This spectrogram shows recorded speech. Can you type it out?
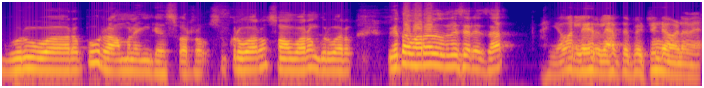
గురువారపు రామలింగేశ్వరరావు. శుక్రవారం సోమవారం గురువారం. మిగతా వారాలు వదిలేశారే సార్? ఎవరు లేరు లేకపోతే పెట్టిండేవాళ్ళమే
